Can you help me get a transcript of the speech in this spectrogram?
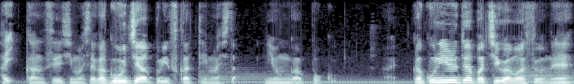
はい、完成しました。額縁アプリ使ってみました。日本画っぽく。はい、額に入れるとやっぱ違いますよね。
